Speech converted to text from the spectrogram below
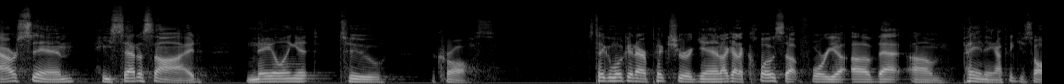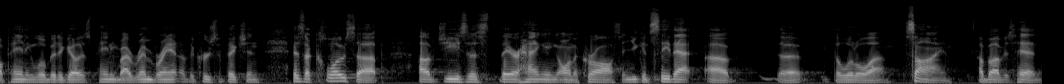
our sin, he set aside, nailing it to the cross. Let's take a look at our picture again. I got a close up for you of that um, painting. I think you saw a painting a little bit ago. It's a painting by Rembrandt of the crucifixion. It's a close up of Jesus there hanging on the cross. And you can see that, uh, the, the little uh, sign above his head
